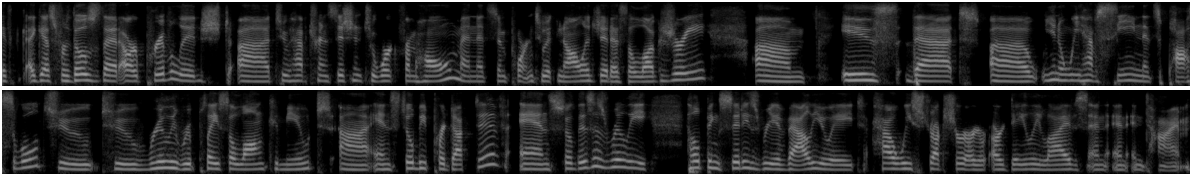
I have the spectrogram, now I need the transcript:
I, I, guess for those that are privileged uh, to have transitioned to work from home, and it's important to acknowledge it as a luxury, um, is that uh, you know we have seen it's possible to to really replace a long commute uh, and still be productive. And so this is really helping cities reevaluate how we structure our, our daily lives and, and and time.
